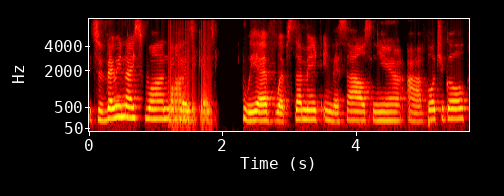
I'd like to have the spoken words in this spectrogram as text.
It's a very nice one because, we have Web Summit in the south near uh, Portugal,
